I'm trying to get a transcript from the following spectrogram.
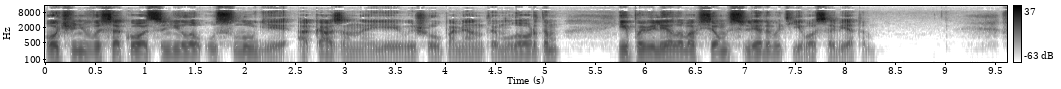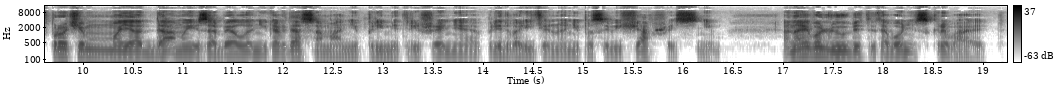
очень высоко оценила услуги, оказанные ей вышеупомянутым лордом, и повелела во всем следовать его советам. Впрочем, моя дама Изабелла никогда сама не примет решение, предварительно не посовещавшись с ним. Она его любит и того не скрывает.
